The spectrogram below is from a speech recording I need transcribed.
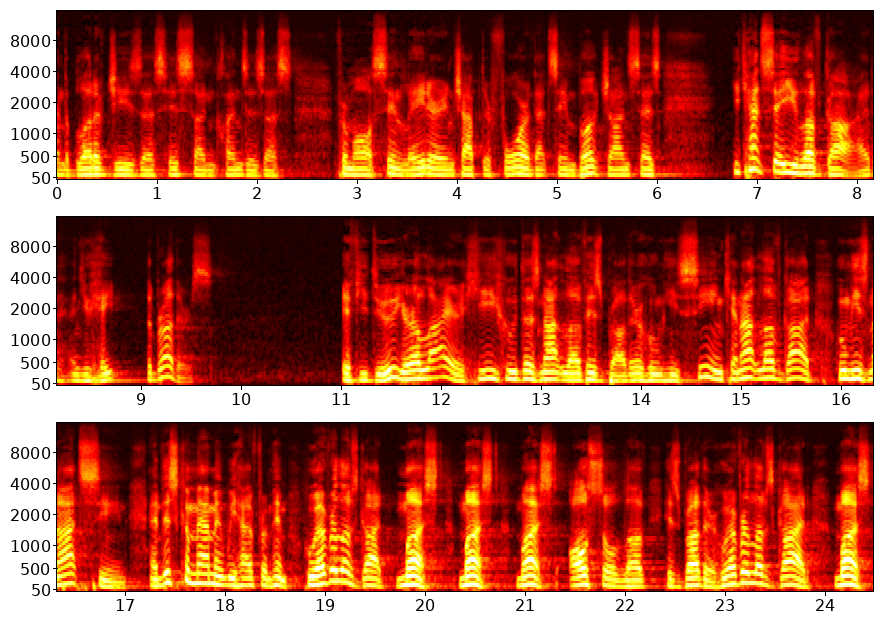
And the blood of Jesus, His Son, cleanses us from all sin. Later in chapter 4 of that same book, John says, You can't say you love God and you hate the brothers. If you do, you're a liar. He who does not love his brother whom he's seen cannot love God whom he's not seen. And this commandment we have from him whoever loves God must, must, must also love his brother. Whoever loves God must,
